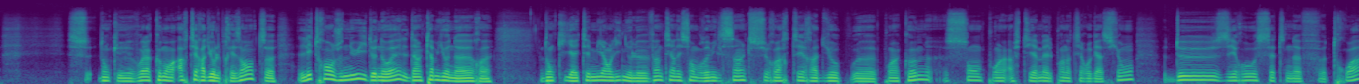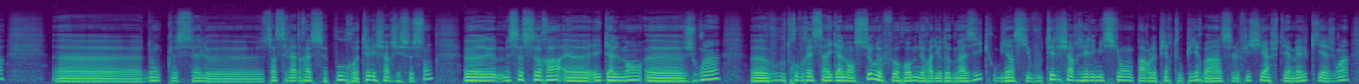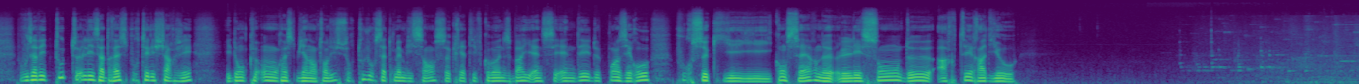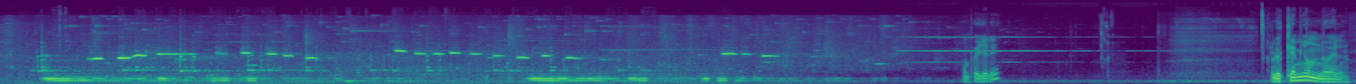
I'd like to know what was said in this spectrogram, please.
donc voilà comment Arte Radio le présente l'étrange nuit de Noël d'un camionneur donc qui a été mis en ligne le 21 décembre 2005 sur arteradio.com, son.html point d'interrogation 20793. Euh, donc c'est le, ça c'est l'adresse pour télécharger ce son. Euh, mais ce sera euh, également joint. vous trouverez ça également sur le forum de Radio Dogmazic ou bien si vous téléchargez l'émission par le peer-to-peer, ben, c'est le fichier HTML qui est joint. Vous avez toutes les adresses pour télécharger et donc on reste bien entendu sur toujours cette même licence Creative Commons by NCND 2.0 pour ce qui concerne les sons de Arte Radio. On peut y aller? Le camion de Noël.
